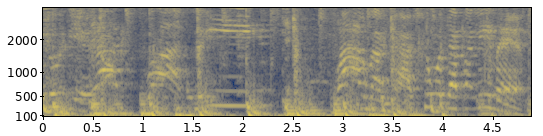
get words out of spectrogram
Студии. Раз, два, три. Вау, Марка, шумодополимая.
